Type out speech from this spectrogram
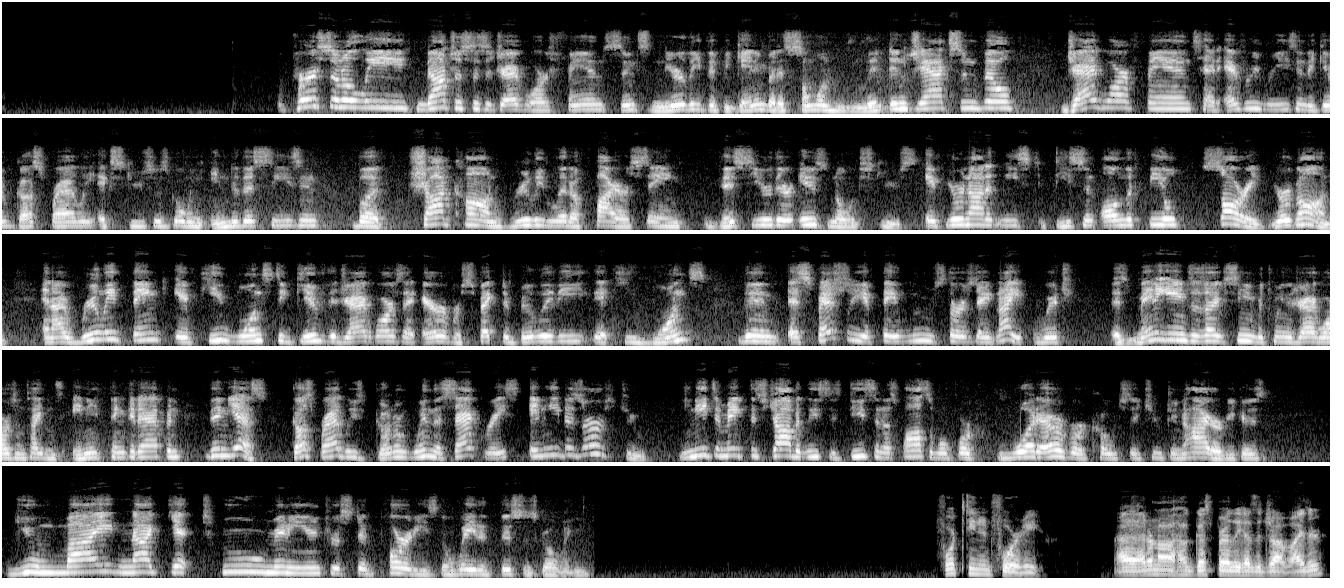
Personally, not just as a Jaguars fan since nearly the beginning, but as someone who lived in Jacksonville, Jaguar fans had every reason to give Gus Bradley excuses going into this season, but Shad Khan really lit a fire saying this year there is no excuse. If you're not at least decent on the field, sorry, you're gone. And I really think if he wants to give the Jaguars that air of respectability that he wants, then especially if they lose Thursday night, which as many games as I've seen between the Jaguars and Titans, anything could happen, then yes, Gus Bradley's gonna win the sack race and he deserves to. You need to make this job at least as decent as possible for whatever coach that you can hire because you might not get too many interested parties the way that this is going. 14 and 40. I, I don't know how Gus Bradley has a job either.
